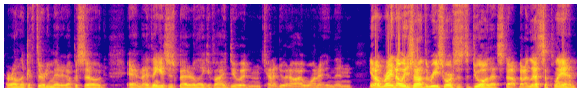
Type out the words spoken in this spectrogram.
around like a 30 minute episode. And I think it's just better like if I do it and kind of do it how I want it. And then you know right now we just don't have the resources to do all that stuff, but that's the plan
